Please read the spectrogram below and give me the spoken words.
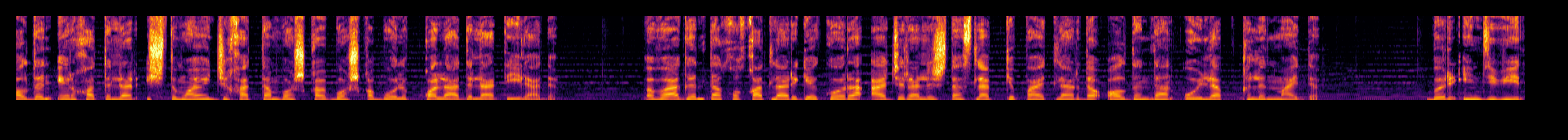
oldin er xotinlar ijtimoiy jihatdan boshqa boshqa bo'lib qoladilar deyiladi. Vagon tadqiqotlariga ko'ra ajralish dastlabki paytlarda oldindan o'ylab qilinmaydi. Bir individ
